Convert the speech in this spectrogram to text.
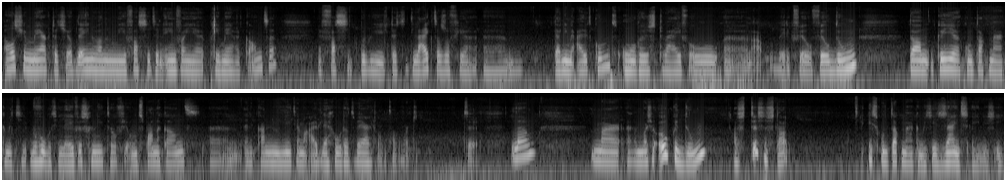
als je merkt dat je op de een of andere manier vastzit in een van je primaire kanten. En vastzit bedoel ik dat het lijkt alsof je um, daar niet meer uitkomt. Onrust, twijfel, uh, nou weet ik veel, veel doen. Dan kun je contact maken met je, bijvoorbeeld je levensgenieten of je ontspannen kant. Um, en ik kan nu niet helemaal uitleggen hoe dat werkt, want dan wordt het te lang. Maar uh, wat je ook kunt doen als tussenstap, is contact maken met je zijnsenergie.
